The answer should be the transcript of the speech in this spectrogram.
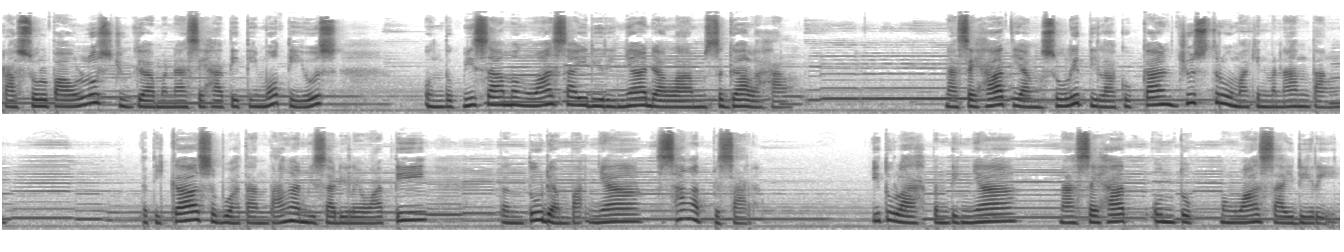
Rasul Paulus juga menasehati Timotius untuk bisa menguasai dirinya dalam segala hal. Nasihat yang sulit dilakukan justru makin menantang. Ketika sebuah tantangan bisa dilewati, tentu dampaknya sangat besar. Itulah pentingnya nasihat untuk menguasai diri.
